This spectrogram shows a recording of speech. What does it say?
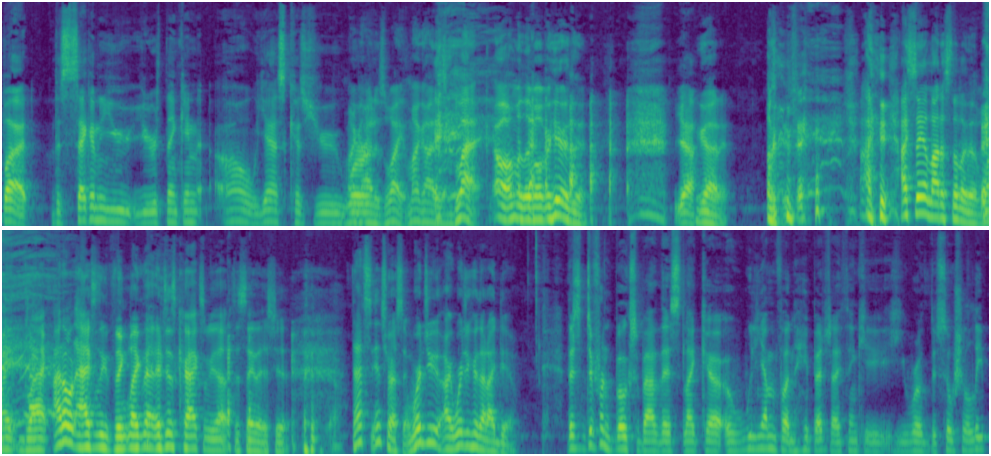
But the second you you're thinking, oh yes, because you My were God is white. My God is black. Oh, I'm gonna live over here then. yeah You got it. I, I say a lot of stuff like that, white, black. I don't actually think like that. It just cracks me up to say that shit. That's interesting. Where'd you where'd you hear that idea? There's different books about this, like uh, William von Hippel. I think he, he wrote The Social Leap.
